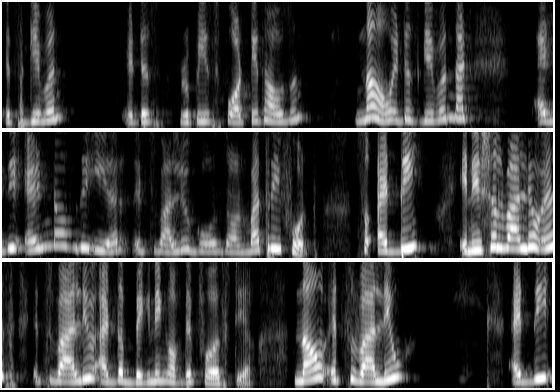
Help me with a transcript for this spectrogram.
it's given, it is rupees 40,000. Now it is given that at the end of the year, its value goes down by three-fourths. So at the Initial value is its value at the beginning of the first year. Now its value at the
